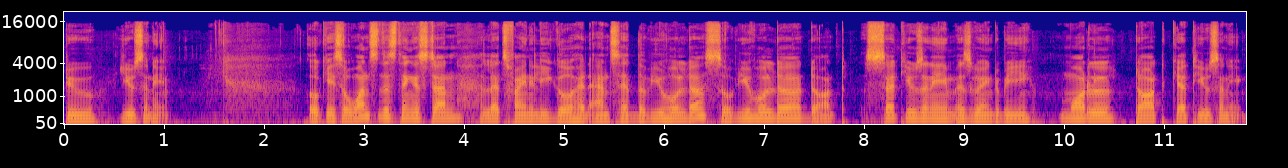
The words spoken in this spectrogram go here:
to username. Okay so once this thing is done let's finally go ahead and set the view holder. So view holder dot set username is going to be model dot get username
